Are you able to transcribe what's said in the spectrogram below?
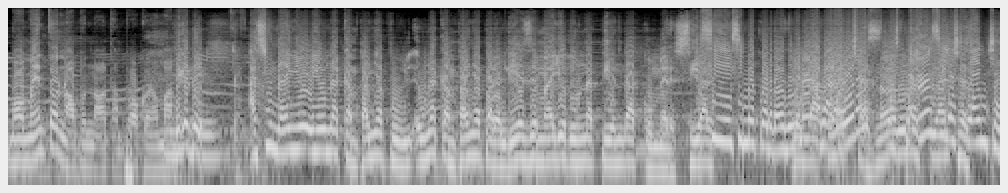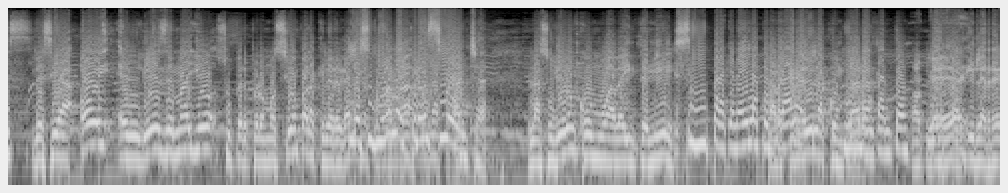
momento, no, pues no, tampoco, no mames. Fíjate, hace un año vi una campaña publi- una campaña para el 10 de mayo de una tienda comercial. Sí, sí me acuerdo, de de una la lavadora. plancha, ¿no? De unas ah, sí, las planchas. planchas. Decía, hoy el 10 de mayo, super promoción para que le regales Le a tu subieron el mamá una precio. plancha. La subieron como a 20 mil. Sí, para que nadie la comprara. Para que nadie la comprara. Y me encantó. Ok. Le- y le re-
